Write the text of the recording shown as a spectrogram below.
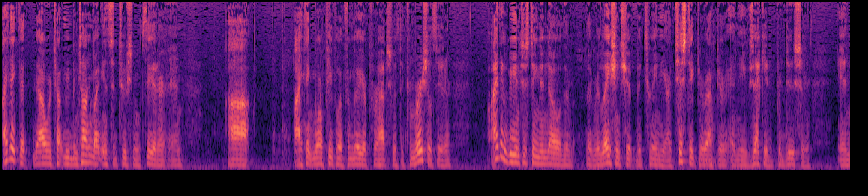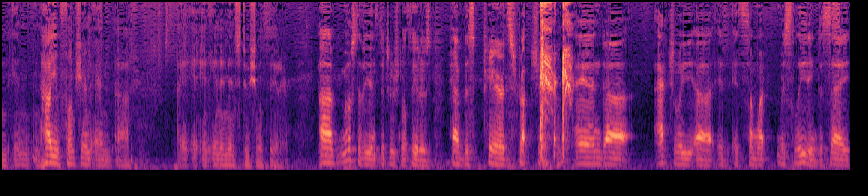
I think that now we're talk- we've been talking about institutional theater, and uh, I think more people are familiar perhaps with the commercial theater. I think it'd be interesting to know the, the relationship between the artistic director and the executive producer in, in, in how you function and uh, in, in an institutional theater. Uh, most of the institutional theaters have this paired structure, and uh, actually, uh, it's, it's somewhat misleading to say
